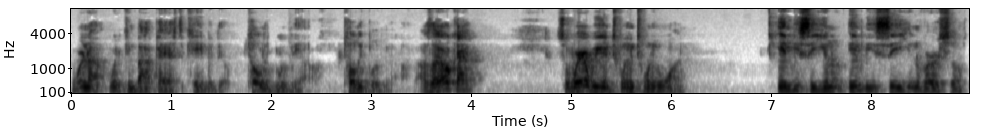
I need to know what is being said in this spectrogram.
we're not we can bypass the cable deal. Totally blew me off. Totally blew me off. I was like, okay. So where are we in 2021? NBC, NBC, Universal,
